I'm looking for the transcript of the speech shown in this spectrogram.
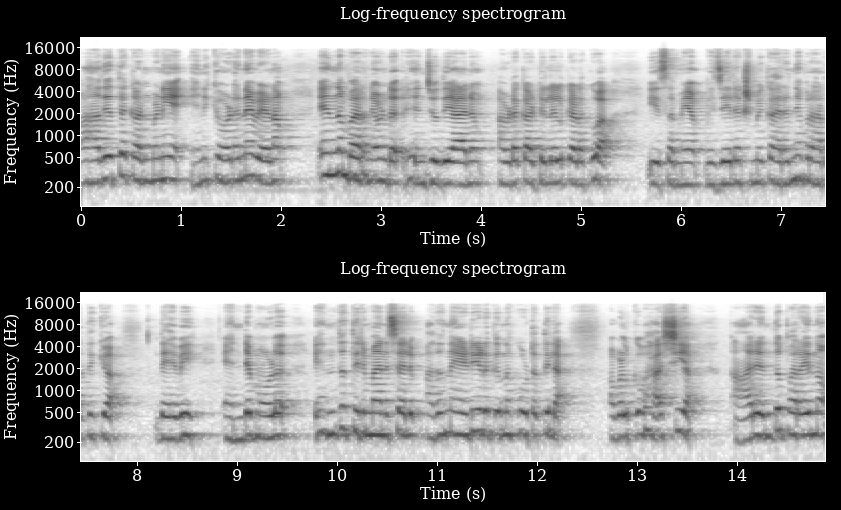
ആദ്യത്തെ കൺമണിയെ എനിക്ക് ഉടനെ വേണം എന്നും പറഞ്ഞുകൊണ്ട് രഞ്ജു ധ്യാനും അവിടെ കട്ടിലിൽ കിടക്കുക. ഈ സമയം വിജയലക്ഷ്മി കരഞ്ഞു പ്രാർത്ഥിക്കുക. ദേവി എന്റെ മോൾ എന്ത് തീരുമാനിച്ചാലും അത് നേടിയെടുക്കുന്ന കൂട്ടത്തില. അവൾക്ക് വാശിയാ. ആരെന്ത് പറയുന്നോ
